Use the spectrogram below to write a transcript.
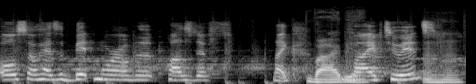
also has a bit more of a positive, like Vibe, yeah. vibe to it. Mhm.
